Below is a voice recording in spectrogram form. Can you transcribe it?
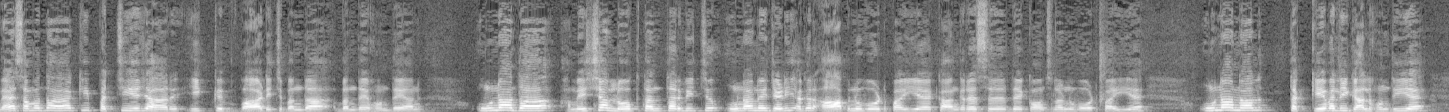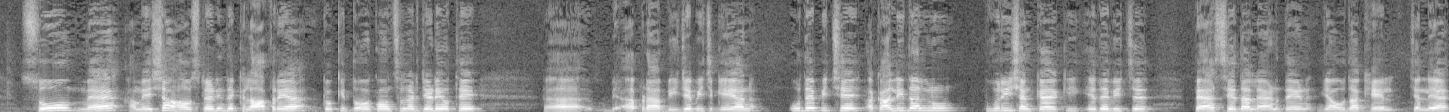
ਮੈਂ ਸਮਝਦਾ ਹਾਂ ਕਿ 25000 ਇੱਕ ਵਾਰਡ ਵਿੱਚ ਬੰਦਾ ਬੰਦੇ ਹੁੰਦੇ ਹਨ। ਉਹਨਾਂ ਦਾ ਹਮੇਸ਼ਾ ਲੋਕਤੰਤਰ ਵਿੱਚ ਉਹਨਾਂ ਨੇ ਜਿਹੜੀ ਅਗਰ ਆਪ ਨੂੰ ਵੋਟ ਪਾਈ ਹੈ ਕਾਂਗਰਸ ਦੇ ਕੌਂਸਲਰ ਨੂੰ ਵੋਟ ਪਾਈ ਹੈ ਉਹਨਾਂ ਨਾਲ ਧੱਕੇ ਵਾਲੀ ਗੱਲ ਹੁੰਦੀ ਹੈ। ਸੋ ਮੈਂ ਹਮੇਸ਼ਾ ਹਾਊਸ ਟ੍ਰੇਡਿੰਗ ਦੇ ਖਿਲਾਫ ਰਿਹਾ ਕਿਉਂਕਿ ਦੋ ਕੌਂਸਲਰ ਜਿਹੜੇ ਉੱਥੇ ਅਹ, ਬ- ਆਪਣਾ ਬੀਜੇਪੀ ਚ ਗਏ ਹਨ ਉਹਦੇ ਪਿੱਛੇ ਅਕਾਲੀ ਦਲ ਨੂੰ ਪੂਰੀ ਸ਼ੰਕਾ ਹੈ ਕਿ ਇਹਦੇ ਵਿੱਚ ਪੈਸੇ ਦਾ ਲੈਣ ਦੇਣ ਜਾਂ ਉਹਦਾ ਖੇਲ ਚੱਲਿਆ।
